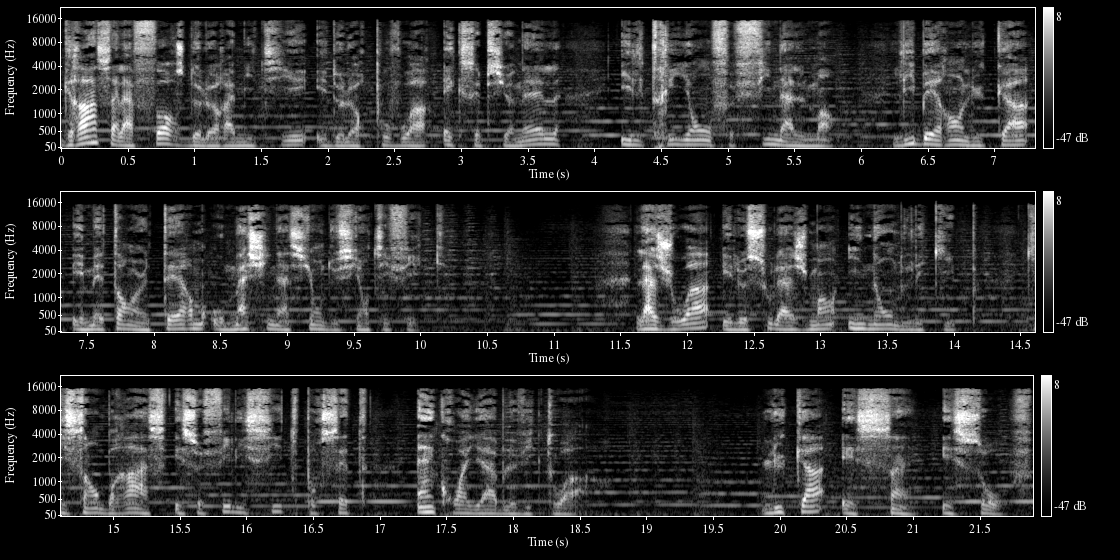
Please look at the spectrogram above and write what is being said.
Grâce à la force de leur amitié et de leur pouvoir exceptionnel, ils triomphent finalement libérant Lucas et mettant un terme aux machinations du scientifique. La joie et le soulagement inondent l'équipe, qui s'embrasse et se félicite pour cette incroyable victoire. Lucas est sain et sauf,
